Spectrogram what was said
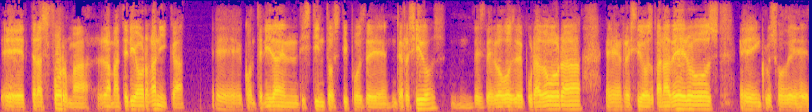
eh, transforma la materia orgánica eh, contenida en distintos tipos de, residuos, desde lodos de depuradora, eh, residuos ganaderos, eh, incluso de,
